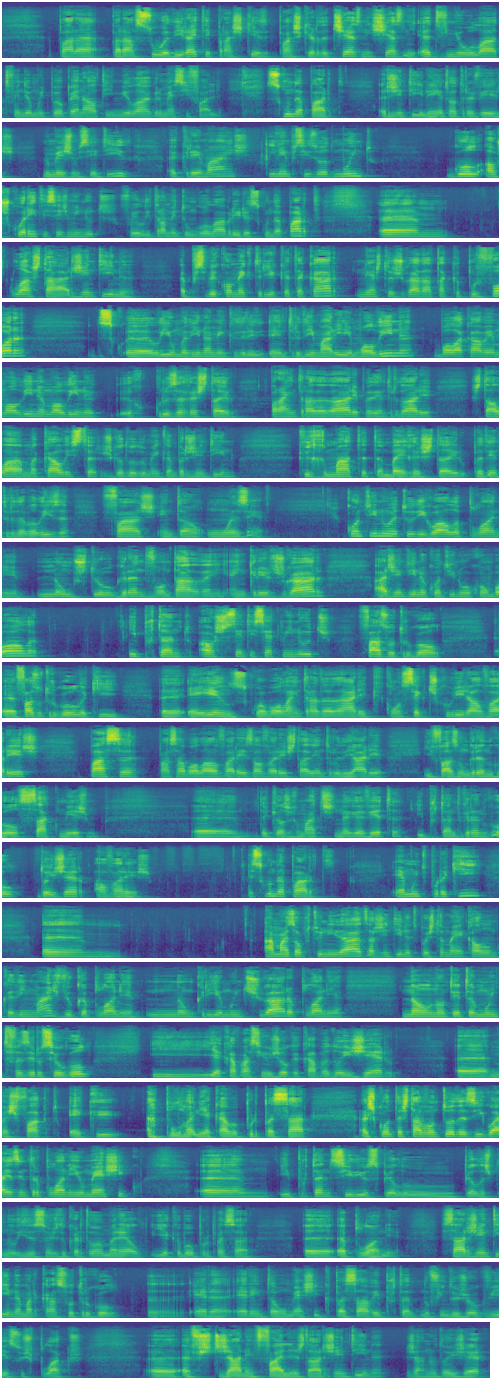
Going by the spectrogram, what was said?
para, para a sua direita e para a esquerda, para a esquerda de Chesney. Chesney adivinhou o lado, defendeu muito bem o penalti e milagre, Messi falha. Segunda parte, Argentina entra outra vez no mesmo sentido, a querer mais e nem precisou de muito. Golo aos 46 minutos, foi literalmente um golo a abrir a segunda parte. Um, lá está a Argentina a perceber como é que teria que atacar. Nesta jogada ataca por fora, ali uma dinâmica entre Di Maria e Molina, bola acaba em Molina, Molina eh, cruza rasteiro para a entrada da área, para dentro da área, está lá McAllister, jogador do meio campo argentino, que remata também rasteiro para dentro da baliza, faz então 1 a 0. Continua tudo igual, a Polónia não mostrou grande vontade em, em querer jogar, a Argentina continua com bola. E portanto aos 67 minutos faz outro gol uh, faz outro gol aqui. Uh, é Enzo com a bola à entrada da área que consegue descobrir Alvarez, passa, passa a bola a Alvarez, Alvarez está dentro de área e faz um grande gol, saco mesmo, uh, daqueles remates na gaveta e portanto grande gol, 2-0 Alvarez. A segunda parte é muito por aqui. há mais oportunidades. A Argentina depois também acalma um bocadinho mais. Viu que a Polónia não queria muito jogar. A Polónia não, não tenta muito fazer o seu golo e, e acaba assim o jogo, acaba 2-0, uh, ah, mas facto é que a Polónia acaba por passar. As contas estavam todas iguais entre a Polónia e o México uh, e portanto decidiu-se pelas penalizações do cartão amarelo e acabou por passar uh, a Polónia. Se a Argentina marcasse outro golo, era, era então o México que passava e portanto no fim do jogo via-se os polacos a festejarem falhas da Argentina já no 2-0.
